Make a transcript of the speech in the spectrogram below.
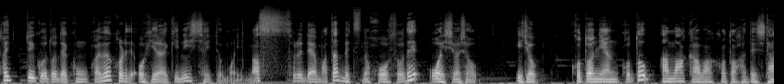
はい。ということで、今回はこれでお開きにしたいと思います。それではまた別の放送でお会いしましょう。以上、ことにゃんこと天川琴葉でした。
